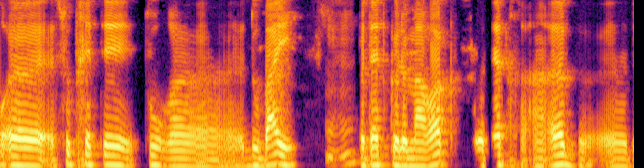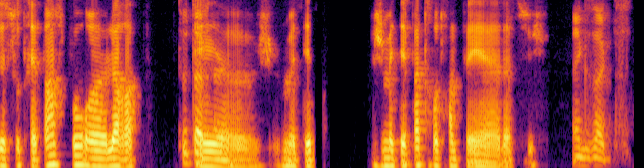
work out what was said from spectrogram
euh, sous-traitait pour euh, Dubaï, mhm. peut-être que le Maroc peut être un hub euh, de sous-traitance pour euh, l'Europe. Tout à et, fait. je je m'étais pas trop trompé là-dessus. Exact.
